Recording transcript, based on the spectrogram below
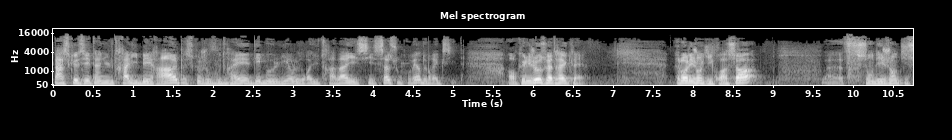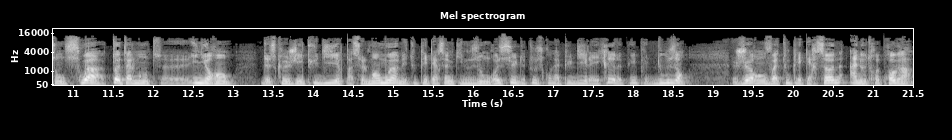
parce que c'est un ultra libéral, parce que je voudrais démolir le droit du travail et c'est ça sous couvert de Brexit. Alors que les choses soient très claires. D'abord, les gens qui croient ça, sont des gens qui sont soit totalement euh, ignorants de ce que j'ai pu dire, pas seulement moi, mais toutes les personnes qui nous ont reçus de tout ce qu'on a pu dire et écrire depuis plus de 12 ans. Je renvoie toutes les personnes à notre programme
